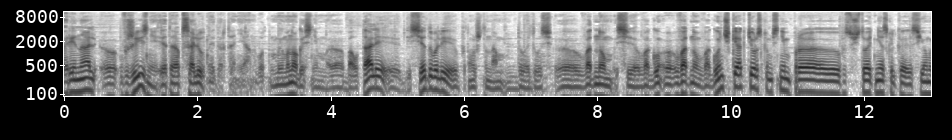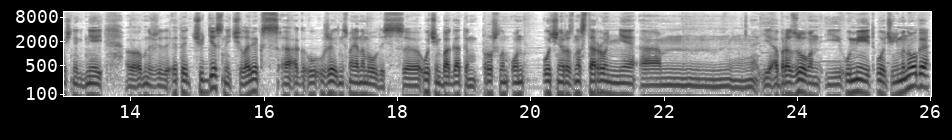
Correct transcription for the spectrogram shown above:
Реналь э, в жизни это абсолютный Д'Артаньян. Вот мы много с ним э, болтали, беседовали, потому что нам доводилось в одном, в одном вагончике актерском с ним просуществовать несколько съемочных дней. Это чудесный человек, с, уже несмотря на молодость, с очень богатым прошлым. Он очень разносторонне эм, и образован, и умеет очень много.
